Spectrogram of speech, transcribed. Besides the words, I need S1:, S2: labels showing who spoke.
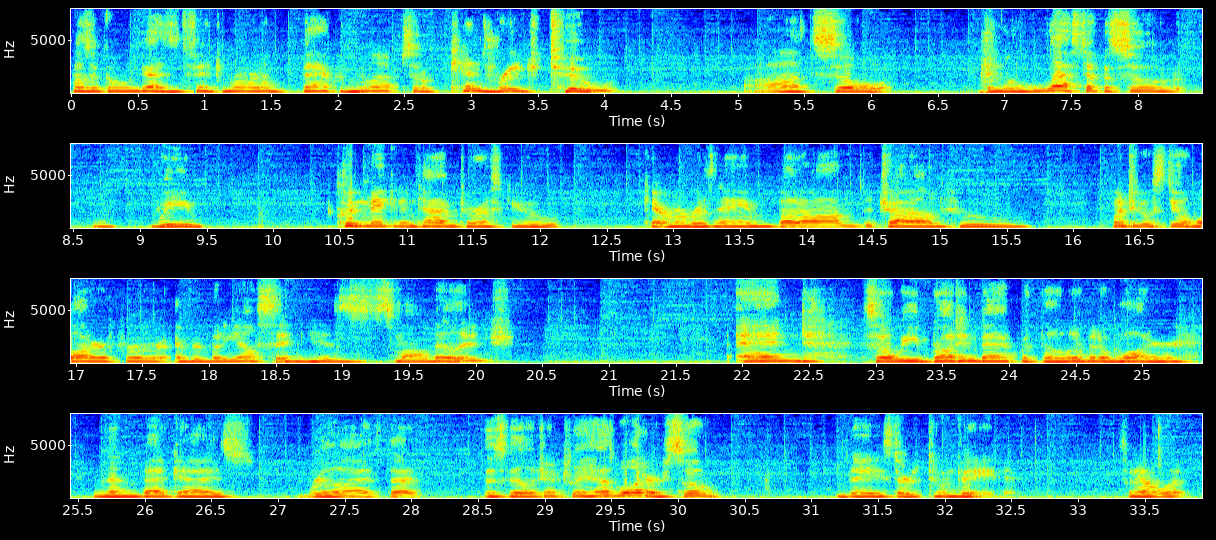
S1: How's it going guys? It's Phantom Rawr and I'm back with another episode of Ken's Rage 2. Uh, so, in the last episode, we couldn't make it in time to rescue, can't remember his name, but um, the child who went to go steal water for everybody else in his small village. And so we brought him back with a little bit of water, and then the bad guys realized that this village actually has water, so they started to invade. So now what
